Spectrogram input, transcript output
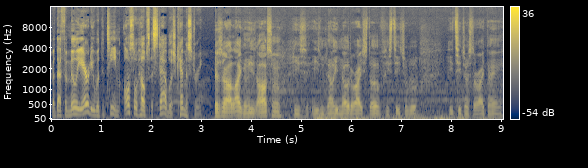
but that familiarity with the team also helps establish chemistry. Yes, sir, I like him. He's awesome. He's, he's you know, he know the right stuff. He's teachable. He teaches us the right things.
